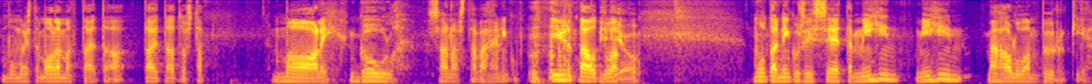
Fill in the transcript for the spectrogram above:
mun mielestä molemmat taitaa, taitaa tuosta maali, goal sanasta vähän niin kuin irtautua. Joo. Mutta niin kuin siis se, että mihin, mihin mä haluan pyrkiä,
